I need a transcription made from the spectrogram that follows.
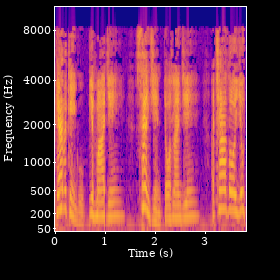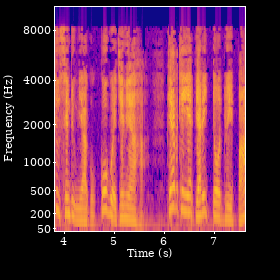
ဖျားသခင်ကိုပြစ်မှားခြင်းဆန့်ကျင်တော်လှန်ခြင်းအခြားသောရုပ်ထုဆင်းတုများကိုကိုးကွယ်ခြင်းများဟာဘုရားသခင်ရဲ့ဗျာဒိတ်တော်တွေဘာ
